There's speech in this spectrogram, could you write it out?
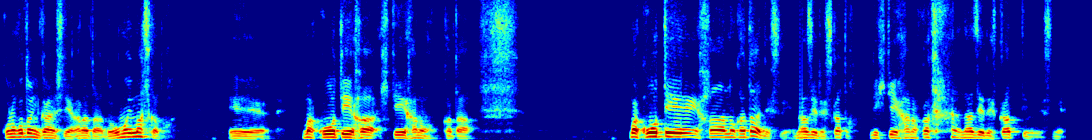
このことに関してあなたはどう思いますかと。えー、まあ、肯定派、否定派の方、まあ、肯定派の方はですね、なぜですかと。で、否定派の方は なぜですかっていうですね。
